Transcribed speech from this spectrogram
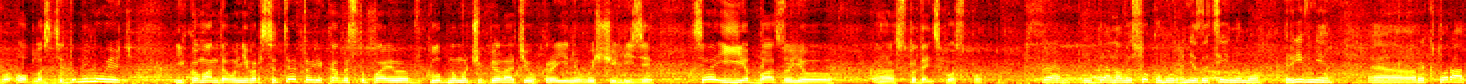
в області домінують. І команда університету, яка виступає в клубному чемпіонаті України у вищій лізі, це і є базою е, студентського спорту. Все йде на високому організаційному рівні. Е, Ректорат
